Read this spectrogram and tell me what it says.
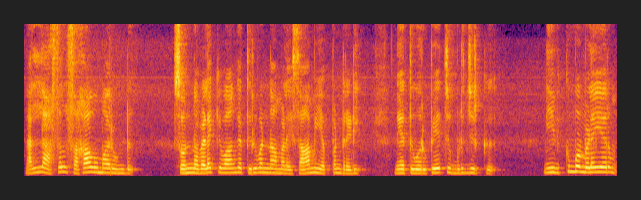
நல்ல அசல் சகாவுமாறு உண்டு. சொன்ன விலைக்கு வாங்க திருவண்ணாமலை சாமி எப்பன் ரெடி. நேற்று ஒரு பேச்சு முடிஞ்சிருக்கு. நீ விக்கும்பம் விளையேறும்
